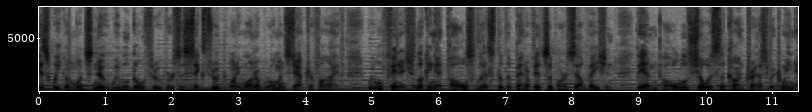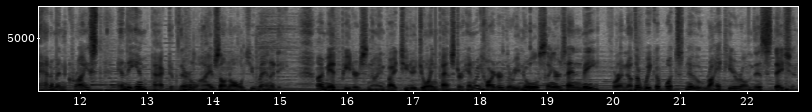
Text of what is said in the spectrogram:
This week on What's New, we will go through verses 6 through 21 of Romans chapter 5. We will finish looking at Paul's list of the benefits of our salvation. Then Paul will show us the contrast between Adam and Christ and the impact of their lives on all humanity. I'm Ed Peters, and I invite you to join Pastor Henry Harder, the Renewal Singers, and me for another week of What's New right here on this station.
